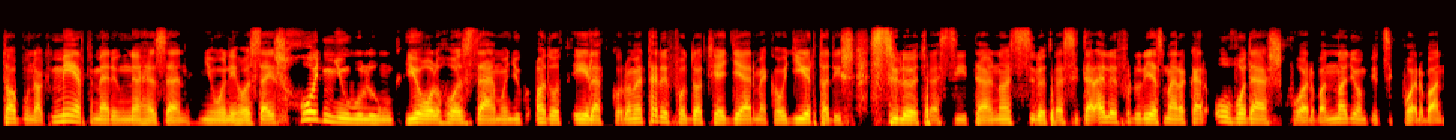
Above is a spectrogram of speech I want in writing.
tabunak? Miért merünk nehezen nyúlni hozzá, és hogy nyúlunk jól hozzá mondjuk adott életkorban? Mert előfordulhat, hogy egy gyermek, ahogy írtad is, szülőt veszít el, nagyszülőt veszít el. Előfordul, hogy ez már akár óvodáskorban, nagyon pici korban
